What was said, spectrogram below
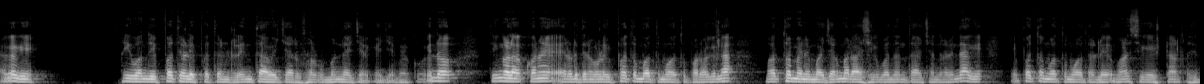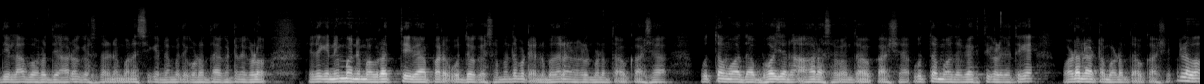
ಹಾಗಾಗಿ ಈ ಒಂದು ಇಪ್ಪತ್ತೇಳು, ಇಪ್ಪತ್ತೆಂಟರಲ್ಲಿ ಇಂಥ ವಿಚಾರ ಸ್ವಲ್ಪ ಮುನ್ನೆಚ್ಚರಿಕೆ ಜೀಬೇಕು ಇನ್ನು ತಿಂಗಳ ಕೊನೆ ಎರಡು ದಿನಗಳು, ಇಪ್ಪತ್ತೊಂಬತ್ತು, ಮೂವತ್ತು ಪರವಾಗಿಲ್ಲ. ಮತ್ತೊಮ್ಮೆ ನಿಮ್ಮ ಜನ್ಮರಾಶಿಗೆ ಬಂದಂಥ ಚಂದ್ರನಿಂದಾಗಿ ಇಪ್ಪತ್ತೊಂಬತ್ತು, ಮೂವತ್ತರಲ್ಲಿ ಮನಸ್ಸಿಗೆ ಇಷ್ಟಾರ್ಥ ಸಿದ್ಧಿ, ಲಾಭ, ವೃದ್ಧಿ, ಆರೋಗ್ಯ ಸುಧಾರಣೆ, ಮನಸ್ಸಿಗೆ ನೆಮ್ಮದಿ ಕೊಡುವಂಥ ಘಟನೆಗಳು. ಜೊತೆಗೆ ನಿಮ್ಮ ನಿಮ್ಮ ವೃತ್ತಿ, ವ್ಯಾಪಾರ, ಉದ್ಯೋಗ ಸಂಬಂಧಪಟ್ಟ ಬದಲಾವಣೆಗಳು ಮಾಡುವಂಥ ಅವಕಾಶ, ಉತ್ತಮವಾದ ಭೋಜನ, ಆಹಾರ ಸೇವಂಥ ಅವಕಾಶ, ಉತ್ತಮವಾದ ವ್ಯಕ್ತಿಗಳ ಜೊತೆಗೆ ಒಡನಾಟ ಮಾಡುವಂಥ ಅವಕಾಶ ಇಲ್ಲವೋ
